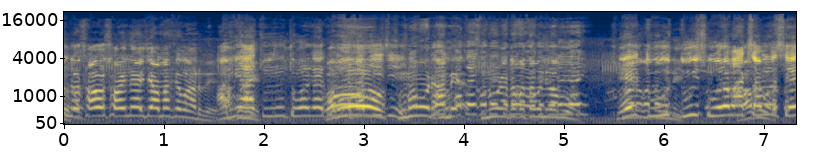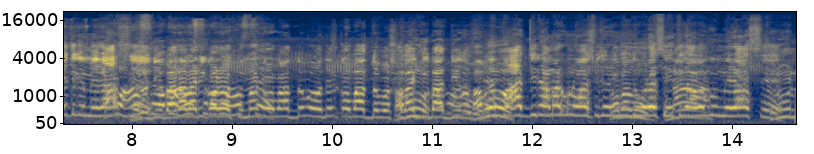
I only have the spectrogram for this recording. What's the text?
এত সাহস হয় না যে আমাকে মারবে। আমি আজ পর্যন্ত তোমার গায়ে কোনো হাত দিয়েছি শুনুন আমি শুনুন একটা কথা বলি বাবু। এই দুই দুই শুয়োরের বাচ্চা আমাকে সেই থেকে মেরে আসছে। যদি বাড়াবাড়ি করো তোমাকেও বাদ দেবো ওদেরকেও বাদ দেবো সবাইকে বাদ দিয়ে দেবো। বাদ দিন আমার কোনো অসুবিধা নেই কিন্তু ওরা সেই থেকে মেরে আসছে। শুনুন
